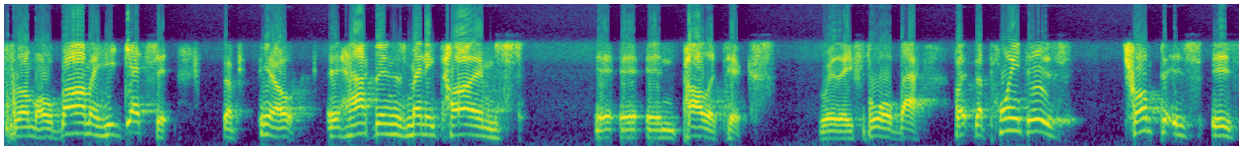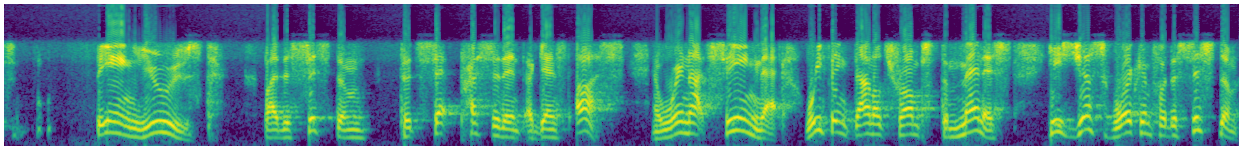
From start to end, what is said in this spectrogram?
from Obama, he gets it. The, you know, it happens many times in, politics where they fall back. But the point is, Trump is is being used by the system to set precedent against us. And we're not seeing that. We think Donald Trump's the menace. He's just working for the system.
